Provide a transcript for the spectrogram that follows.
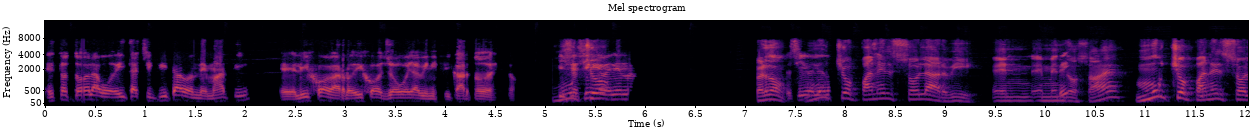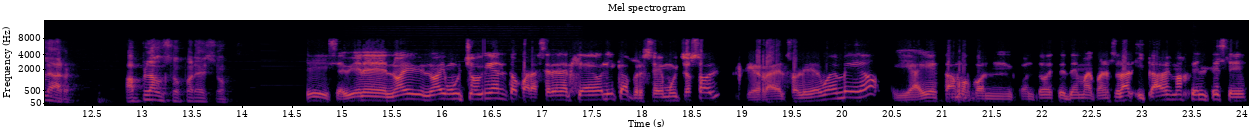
Esto es toda la bodita chiquita donde Mati, el hijo, agarró dijo, yo voy a vinificar todo esto. Y se sigue vendiendo Perdón, mucho panel solar vi en, Mendoza, ¿eh? Mucho panel solar. Aplausos para eso. Sí, se viene, no hay, no hay mucho viento para hacer energía eólica, pero sí hay mucho sol, tierra del sol y del buen vino, y ahí estamos con, todo este tema de panel solar, y cada vez más gente se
